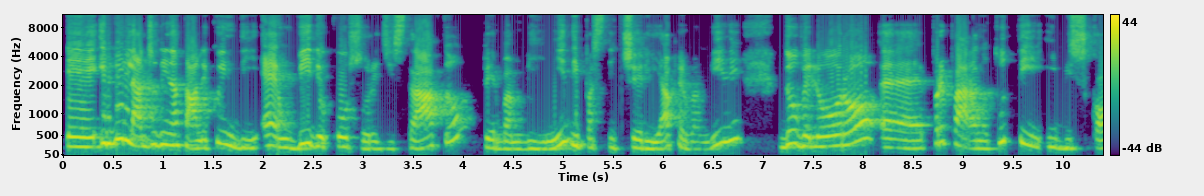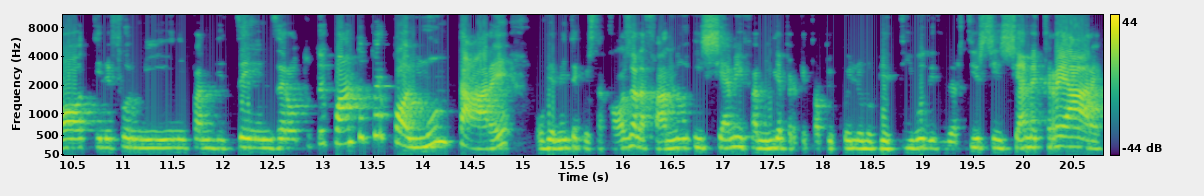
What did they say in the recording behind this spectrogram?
Eh, il villaggio di Natale, quindi è un videocorso registrato per bambini, di pasticceria per bambini, dove loro eh, preparano tutti i biscotti, le formine, i pan di zenzero, tutto e quanto, per poi montare, ovviamente questa cosa la fanno insieme in famiglia perché è proprio quello l'obiettivo di divertirsi insieme, creare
